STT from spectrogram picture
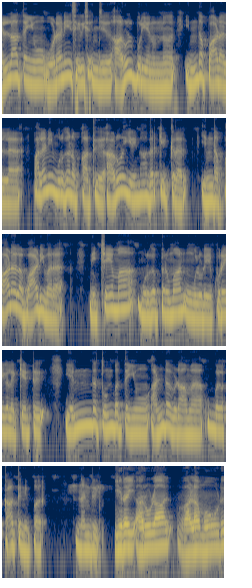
எல்லாத்தையும் உடனே சரி செஞ்சு அருள் புரியணும்னு இந்த பாடலில் பழனி முருகனை பார்த்து அருணகிரிநாதர் கேட்குறாரு. இந்த பாடலை பாடி வர நிச்சயமாக முருகப்பெருமான் உங்களுடைய குறைகளை கேட்டு எந்த துன்பத்தையும் அண்ட விடாமல் உங்களை காத்து நிற்பார் நன்றி. இறை அருளால் வளமோடு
